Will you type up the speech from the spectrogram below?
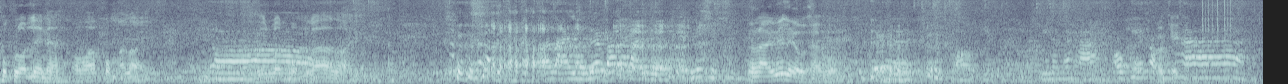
ทุกรสเลยนะ เพราะว่าผมอร่อยอ๋อทุกรสผมก็อร่อยครับละลายเร็วด้วยป้าละลายเร็วละลายไม่เร็วครับผม เออโอเคนี่แล้วนะคะ โอเค ขอบโอคุเคณครับค่ะ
